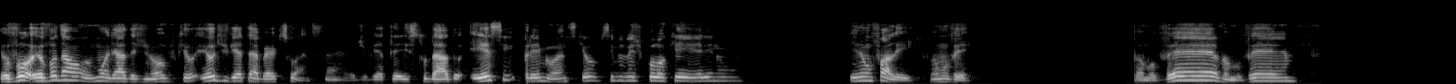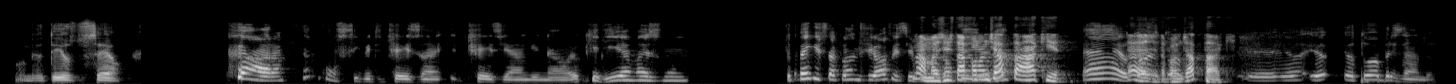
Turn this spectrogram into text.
Eu vou, eu vou dar uma olhada de novo, porque eu, eu devia ter aberto isso antes, né? Eu devia ter estudado esse prêmio antes, que eu simplesmente coloquei ele e não, e não falei. Vamos ver. Vamos ver, vamos ver. Oh, meu Deus do céu. Cara, eu não consigo ir de Chase, Chase Young, não. Eu queria, mas não. Tudo bem que a gente tá falando de offensive. Não, mas a gente tá falando de né? ataque. É, eu tô, é, a gente tá falando de ataque. Eu, eu, eu tô brisando.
